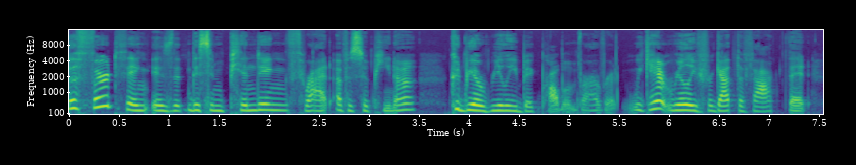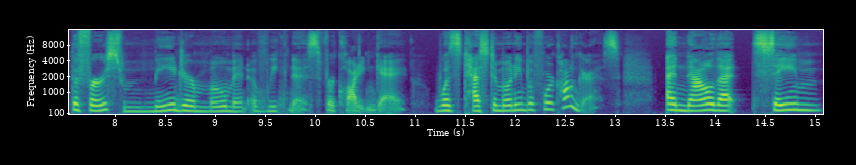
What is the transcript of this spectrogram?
The third thing is that this impending threat of a subpoena could be a really big problem for Harvard. We can't really forget the fact that the first major moment of weakness for Claudine Gay was testimony before Congress. And now that same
